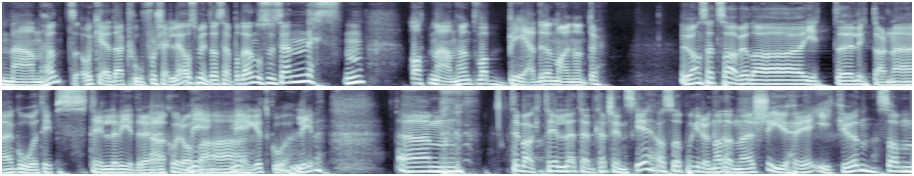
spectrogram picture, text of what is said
Manhunt? Ok, det er to forskjellige. Og så begynte jeg å se på den, og så syns jeg nesten at Manhunt var bedre enn Mindhunter. Uansett så har vi jo da gitt eh, lytterne gode tips til videre ja, koronaliv. Um, tilbake til Ted Kaczynski. altså Pga. denne skyhøye IQ-en som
